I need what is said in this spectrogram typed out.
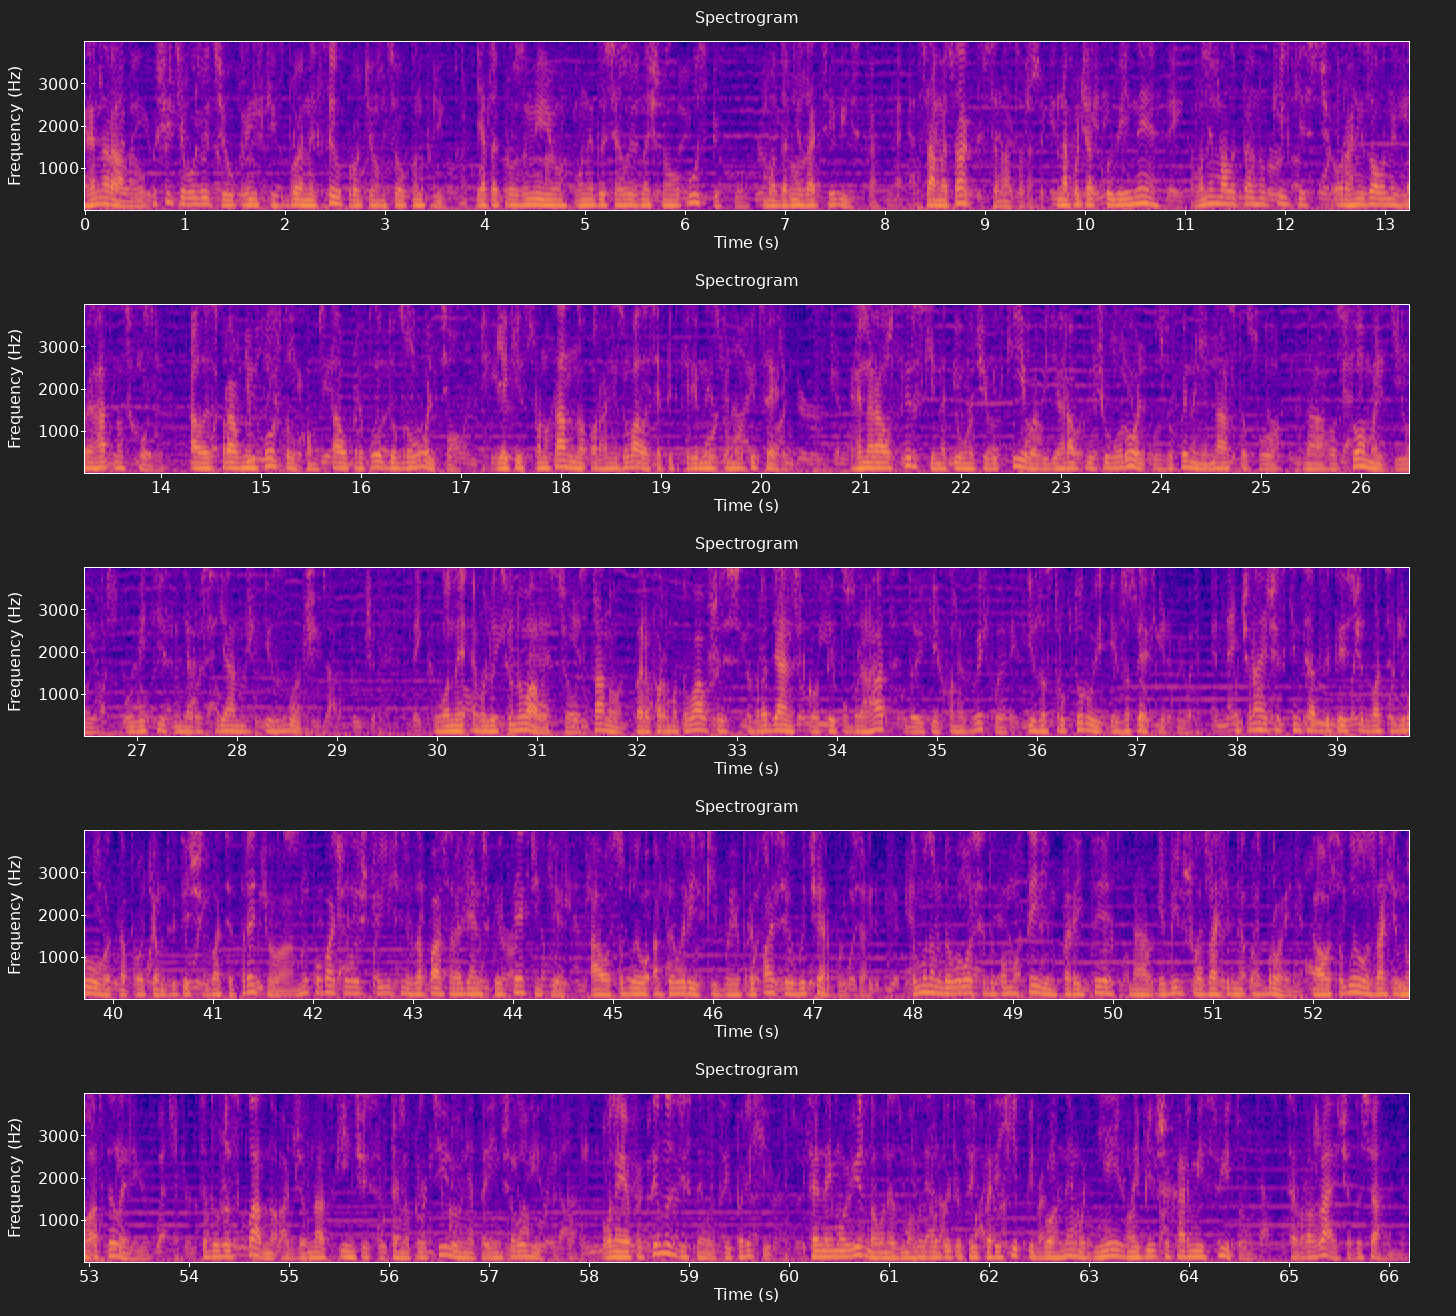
Генерале, опишіть еволюцію українських збройних сил протягом цього конфлікту. Я так розумію, вони досягли значного успіху в модернізації війська. Саме так, сенаторе, на початку війни вони мали певну кількість організованих бригад на сході, але справжнім поштовхом став приплив добровольців, які спонтанно організувалися під керівництвом офіцерів. Генерал Сирський на півночі від Києва відіграв ключову роль у зупиненні наступу на Гостомель і у відтісненні росіян із Бучі. Вони еволюціонували з цього стану, переформатувавшись з радянського типу бригад, до яких вони звикли, і за структурою, і за технікою. Починаючи з кінця 2022 та протягом 2023 ми побачили, що їхні запаси радянської техніки, а особливо артилерійських боєприпасів, вичерпуються. Тому нам довелося допомогти їм перейти на здебільшого західне озброєння, а особливо західну артилерію. Це дуже складно, адже в нас інші системи прицілювання та інша логістика. Вони ефективно здійснили цей перехід. Це неймовірно. Вони змогли зробити цей перехід під вогнем однієї з найбільших армій світу. Це вражаюче досягнення.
